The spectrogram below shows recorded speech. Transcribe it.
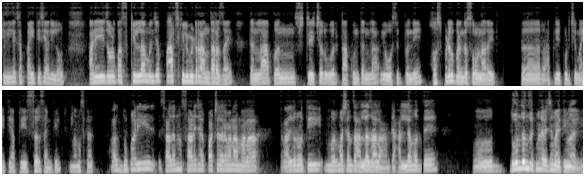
किल्ल्याच्या पायथ्याशी आलेलो आहोत. आणि जवळपास किल्ला म्हणजे पाच किलोमीटर अंधाराचा आहे. त्यांना आपण स्ट्रेचरवर टाकून त्यांना व्यवस्थितपणे हॉस्पिटलपर्यंत सोडणार आहेत. तर आपली पुढची माहिती आपले सर सांगतील. नमस्कार. आज दुपारी साधारण साडेचार पाचच्या दरम्यान आम्हाला राजगडवरती मधमाशांचा हल्ला झाला आणि त्या हल्ल्यामध्ये दोन जण जखमी झाल्याची माहिती मिळाली.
